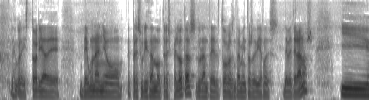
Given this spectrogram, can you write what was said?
tengo la historia de, de un año presurizando tres pelotas durante todos los entrenamientos de viernes de veteranos y,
